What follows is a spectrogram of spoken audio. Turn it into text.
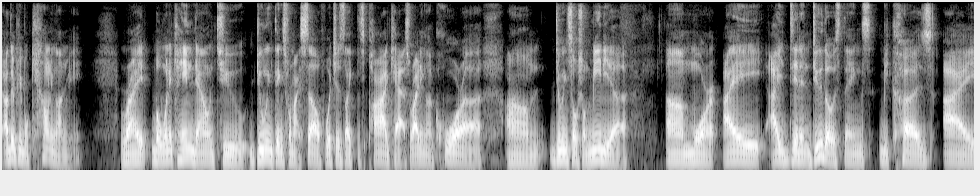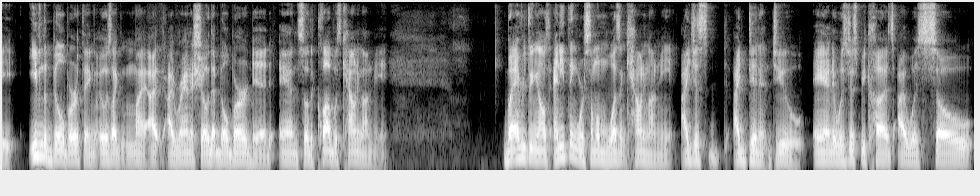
other people counting on me, right? But when it came down to doing things for myself, which is like this podcast, writing on Quora, um, doing social media, um, more. I I didn't do those things because I even the Bill Burr thing, it was like my I, I ran a show that Bill Burr did, and so the club was counting on me. But everything else, anything where someone wasn't counting on me, I just I didn't do. And it was just because I was so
